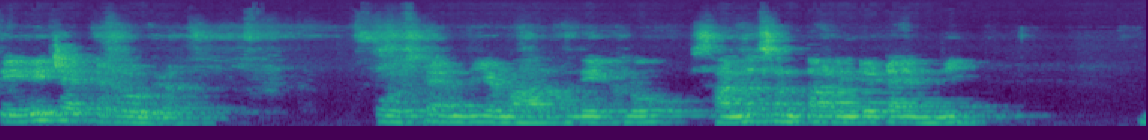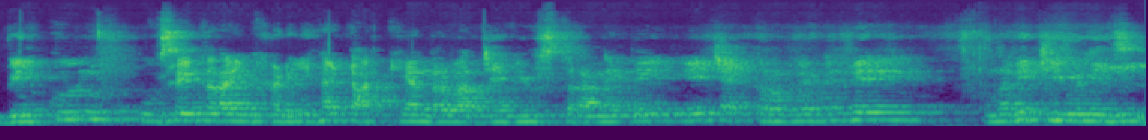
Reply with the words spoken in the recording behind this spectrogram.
ਤੇ ਇਹ ਚੈੱਕ ਕਰੋ ਉਸ ਟਾਈਮ ਦੀ ਇਮਾਰਤ ਦੇਖ ਲਓ, ਸੰਨ 47 ਦੇ ਟਾਈਮ ਦੀ। ਬਿਲਕੁਲ ਉਸੇ ਤਰ੍ਹਾਂ ਹੀ ਖੜੀ ਹੈ, ਟਾਕੀਆਂ ਦਰਵਾਜ਼ੇ ਵੀ ਉਸ ਤਰ੍ਹਾਂ ਨੇ ਤੇ ਇਹ ਚੈੱਕ ਕਰੋਗੇ ਵੀ ਉਹਨਾਂ ਦੀ ਚਿਮਨੀ ਸੀ।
